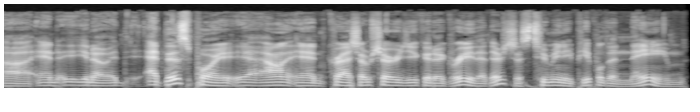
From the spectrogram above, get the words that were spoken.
uh, and you know, at this point, yeah, and Crash, I'm sure you could agree that there's just too many people to name.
